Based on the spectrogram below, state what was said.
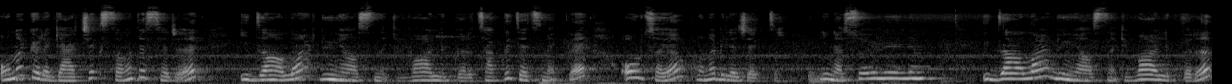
Ona göre gerçek sanat eseri idealar dünyasındaki varlıkları taklit etmekle ortaya konabilecektir. Yine söyleyelim. İdealar dünyasındaki varlıkları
